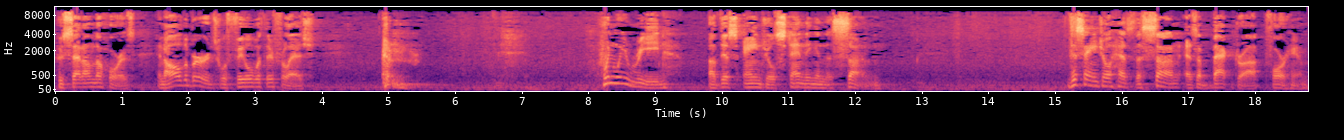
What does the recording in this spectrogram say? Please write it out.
who sat on the horse, and all the birds were filled with their flesh. when we read of this angel standing in the sun, this angel has the sun as a backdrop for him,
